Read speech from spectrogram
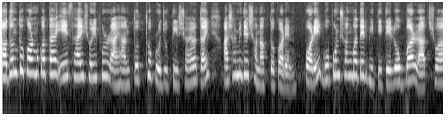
তদন্ত কর্মকর্তা এস আই শরীফুর রায়হান তথ্য প্রযুক্তির সহায়তায় আসামিদের শনাক্ত করেন। পরে গোপন সংবাদের ভিত্তিতে রোববার রাত সোয়া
